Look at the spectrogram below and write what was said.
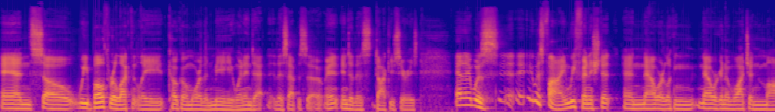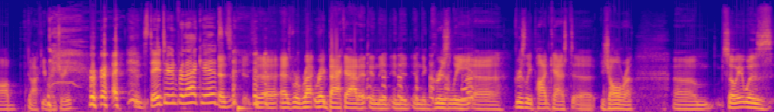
and so we both reluctantly, Coco more than me, went into this episode, into this docu series, and it was it was fine. We finished it, and now we're looking. Now we're going to watch a mob documentary. right. Stay tuned for that, kids. as uh, as we're right, right back at it in the in the in the grizzly uh, grizzly podcast uh, genre. Um, so it was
